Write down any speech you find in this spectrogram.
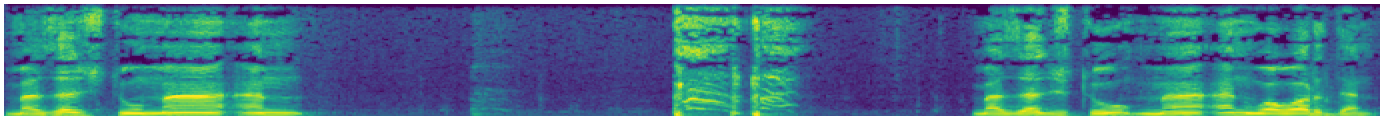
مزجت ماء مزجت ماء ووردا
